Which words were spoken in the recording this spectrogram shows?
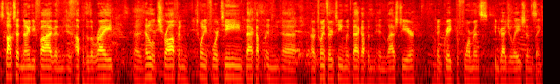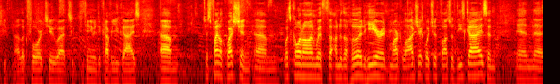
Stocks at 95 and, and up to the right. Uh, had a little trough in 2014, back up in uh, or 2013, went back up in, in last year. Had great performance. Congratulations. Thank you. I look forward to uh, to continuing to cover you guys. Um, just final question: um, What's going on with uh, under the hood here at MarkLogic? What's your thoughts with these guys? And and uh,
